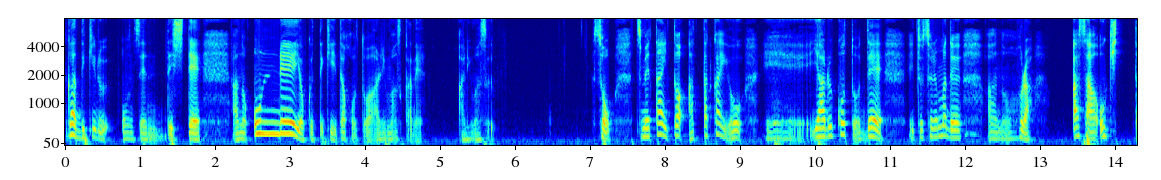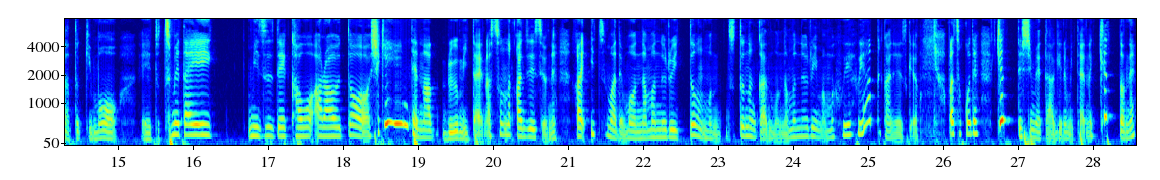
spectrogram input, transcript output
ができる温泉でしてあの温冷浴って聞いたことはありますかね？あります？そう。冷たいとあったかいを、えー、やることで、えっと、それまで、あの、ほら、朝起きた時も、えっと、冷たい水で顔を洗うと、シャキーンってなるみたいな、そんな感じですよね。いつまでも生ぬるいと、もうずっとなんかもう生ぬるいままふやふやって感じですけど、まあ、そこでキュッて締めてあげるみたいな、キュッとね。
